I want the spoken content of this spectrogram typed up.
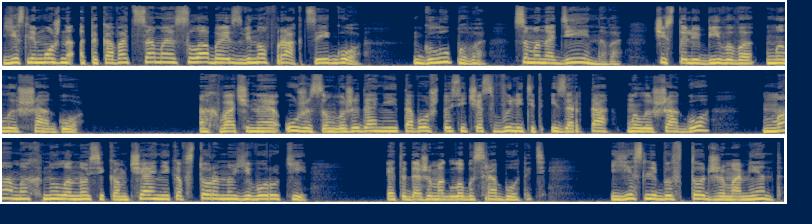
если можно атаковать самое слабое звено фракции Го — глупого, самонадеянного, чистолюбивого малыша Го? Охваченная ужасом в ожидании того, что сейчас вылетит изо рта малыша Го, мама махнула носиком чайника в сторону его руки. Это даже могло бы сработать, если бы в тот же момент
